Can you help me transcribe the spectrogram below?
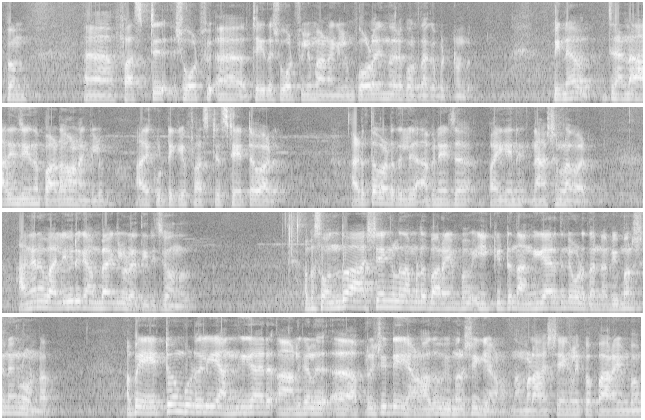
ഇപ്പം ഫസ്റ്റ് ഷോർട്ട് ചെയ്ത ഷോർട്ട് ഫിലിം ആണെങ്കിലും കോളേജിൽ നിന്ന് വരെ പുറത്താക്കപ്പെട്ടിട്ടുണ്ട്. പിന്നെ ആദ്യം ചെയ്യുന്ന പടമാണെങ്കിലും ആ കുട്ടിക്ക് ഫസ്റ്റ് സ്റ്റേറ്റ് അവാർഡ് അടുത്ത പടത്തിൽ അഭിനയിച്ച പയ്യന് നാഷണൽ അവാർഡ്. അങ്ങനെ വലിയൊരു കമ്പാക്കിലൂടെ തിരിച്ചു വന്നത്. അപ്പോൾ സ്വന്തം ആശയങ്ങൾ നമ്മൾ പറയുമ്പോൾ ഈ കിട്ടുന്ന അംഗീകാരത്തിന്റെ കൂടെ തന്നെ വിമർശനങ്ങളും ഉണ്ടാവും. അപ്പോൾ ഏറ്റവും കൂടുതൽ ഈ അംഗീകാര ആളുകൾ അപ്രീഷിയേറ്റ് ചെയ്യുകയാണോ അതോ വിമർശിക്കുകയാണോ? നമ്മുടെ ആശയങ്ങൾ ഇപ്പോൾ പറയുമ്പം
